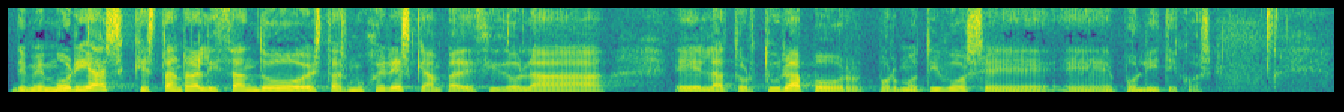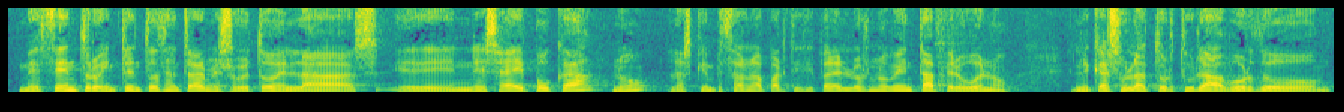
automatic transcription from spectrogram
de memorias que están realizando estas mujeres que han padecido la, la tortura por, por motivos políticos. Me centro, intento centrarme sobre todo en, las, en esa época, ¿no? las que empezaron a participar en los 90, pero bueno, en el caso de la tortura abordo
